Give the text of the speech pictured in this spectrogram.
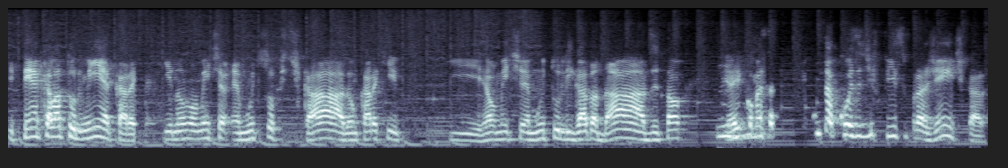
E tem aquela turminha, cara, que normalmente é, muito sofisticada, é um cara que, que realmente é muito ligado a dados e tal. Uhum. E aí uhum. começa muita coisa difícil pra gente, cara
